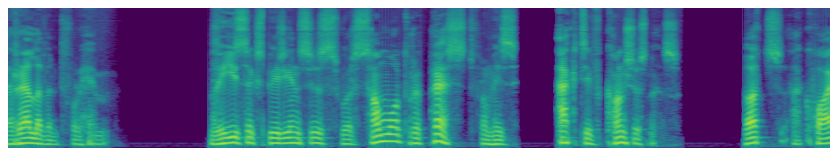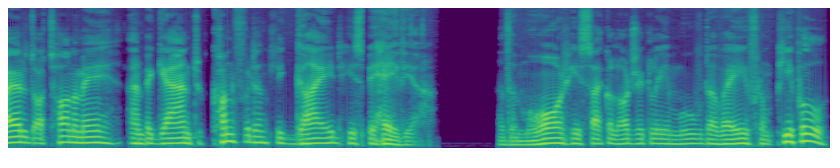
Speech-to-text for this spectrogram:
relevant for him. These experiences were somewhat repressed from his active consciousness, but acquired autonomy and began to confidently guide his behavior. The more he psychologically moved away from people,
